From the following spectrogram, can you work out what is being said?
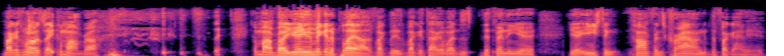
Marcus Morris was like, "Come on, bro." Come on, bro. You ain't even making the playoffs. Fuck this. Fucking talking about just defending your, your Eastern Conference crown. Get the fuck out of here.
